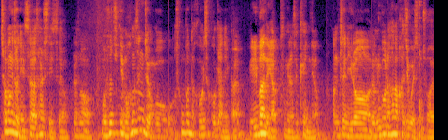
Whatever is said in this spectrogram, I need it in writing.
처방전이 있어야 살 수 있어요 그래서 뭐 솔직히 뭐 항생제 연고 성분 다 거기서 거기 아닐까요? 일반 의약품이라 적혀있네요 아무튼 이런 연고를 하나 가지고 있으면 좋아요.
